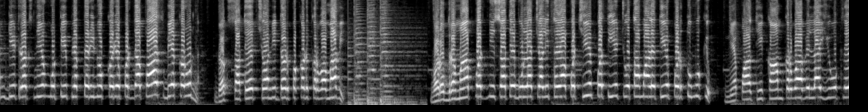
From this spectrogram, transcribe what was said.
એમડી ડ્રગ્સની મોટી ફેક્ટરીનો કર્યો પર્દાફાશ બે કરોડના. ડ્રગ્સ સાથે છ ની ધરપકડ કરવામાં આવી. વડોદરામાં પત્ની સાથે બોલાચાલી થયા પછી પતિએ ચોથા માળેથી પડતું મૂક્યું. નેપાળથી કામ કરવા આવેલા યુવકને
